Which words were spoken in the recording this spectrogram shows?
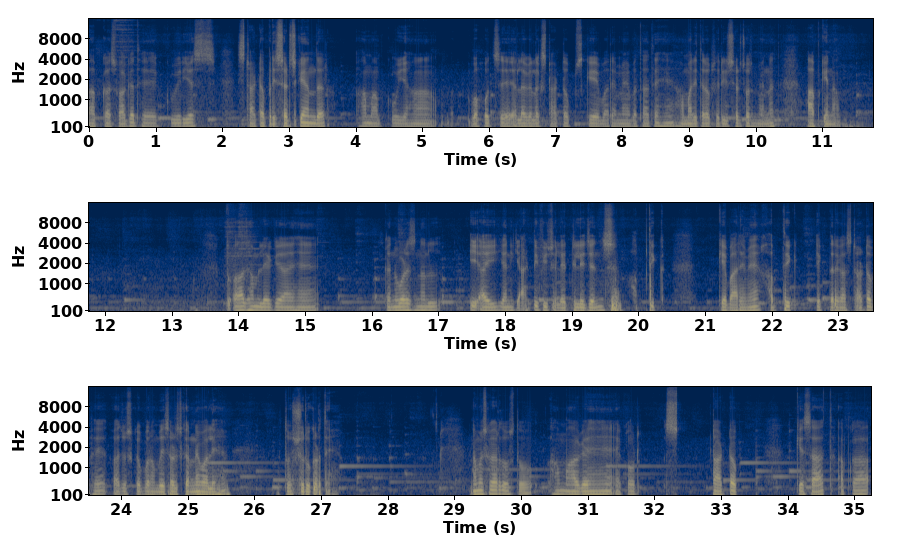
आपका स्वागत है क्यूरियस स्टार्टअप रिसर्च के अंदर। हम आपको यहाँ बहुत से अलग अलग स्टार्टअप्स के बारे में बताते हैं। हमारी तरफ़ से रिसर्च और मेहनत आपके नाम। तो आज हम लेके आए हैं कन्वर्जनल एआई यानी कि आर्टिफिशियल इंटेलिजेंस हप्तिक के बारे में। हप्तिक एक तरह का स्टार्टअप है। आज उसके ऊपर हम रिसर्च करने वाले हैं। तो शुरू करते हैं। नमस्कार दोस्तों, हम आ गए हैं एक और स्टार्टअप के साथ। आपका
